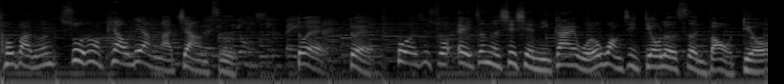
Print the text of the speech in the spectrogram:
头发怎么梳的那么漂亮啊？这样子，用心对对，或者是说，哎，真的谢谢你，刚才我又忘记丢垃圾，你帮我丢。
